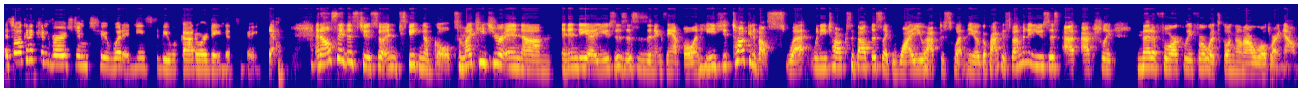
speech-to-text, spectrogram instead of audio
it's all going to converge into what it needs to be, what God ordained it to be. Yeah, and I'll say this too. So, in speaking of gold, so my teacher in um in India uses this as an example, and he's talking about sweat when he talks about this, like why you have to sweat in the yoga practice. But I'm going to use this actually metaphorically for what's going on in our world right now.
